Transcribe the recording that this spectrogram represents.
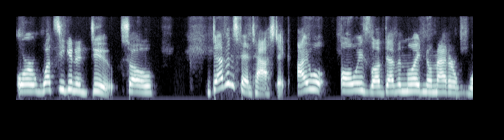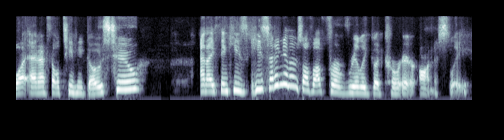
or what's he going to do? So, Devin's fantastic. I will always love Devin Lloyd, no matter what NFL team he goes to, and I think he's he's setting himself up for a really good career. Honestly,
